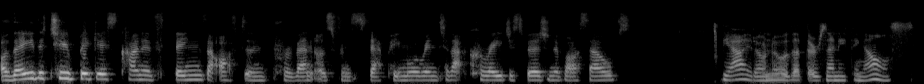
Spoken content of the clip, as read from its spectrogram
are they the two biggest kind of things that often prevent us from stepping more into that courageous version of ourselves? Yeah i don't know that there's anything else.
